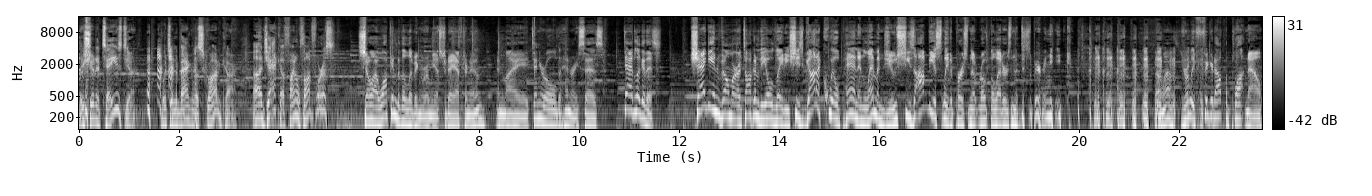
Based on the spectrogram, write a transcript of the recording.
They should have tased you, put you in the back of a squad car. Uh, Jack, a final thought for us? So I walk into the living room yesterday afternoon, and my 10 year old Henry says, Dad, look at this. Shaggy and Velma are talking to the old lady. She's got a quill pen and lemon juice. She's obviously the person that wrote the letters in the disappearing ink. oh, wow. He's really figured out the plot now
